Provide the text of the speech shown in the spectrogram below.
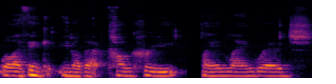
Well, I think, you know, that concrete, plain language,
